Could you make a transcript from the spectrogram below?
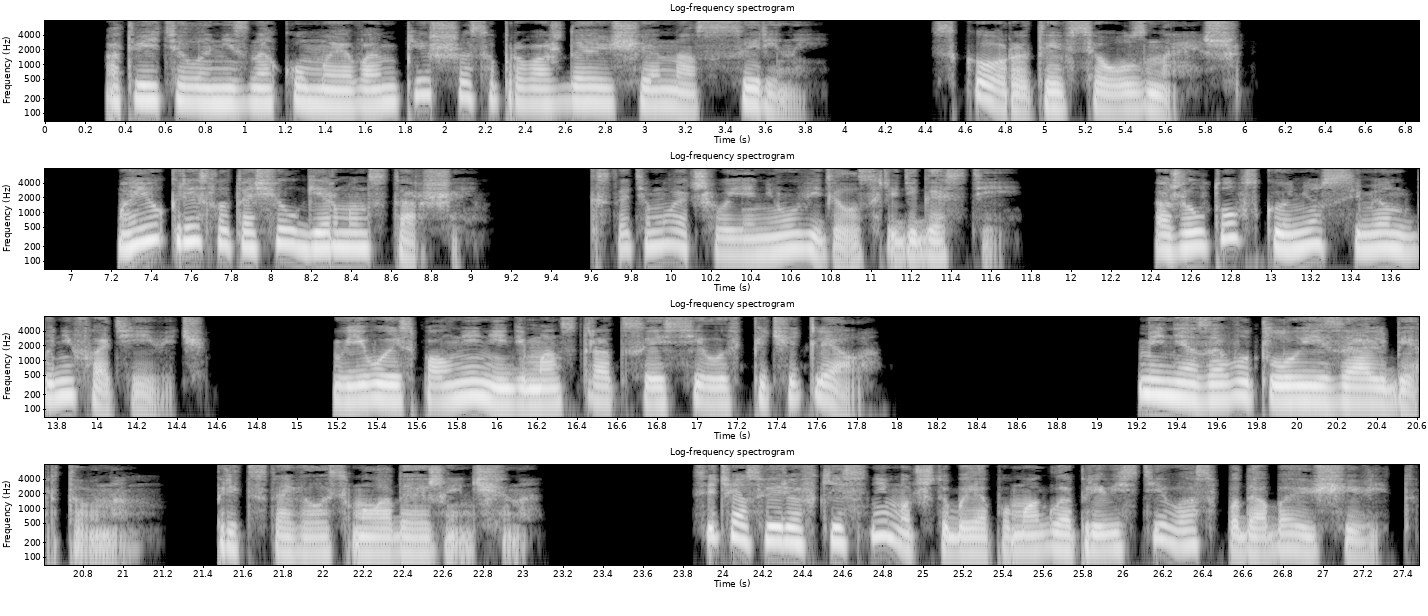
— ответила незнакомая вампирша, сопровождающая нас с Ириной. «Скоро ты все узнаешь». Моё кресло тащил Герман-старший. Кстати, младшего я не увидела среди гостей а Желтовскую нес Семён Бонифатьевич. В его исполнении демонстрация силы впечатляла. «Меня зовут Луиза Альбертовна», — представилась молодая женщина. «Сейчас веревки снимут, чтобы я помогла привести вас в подобающий вид.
